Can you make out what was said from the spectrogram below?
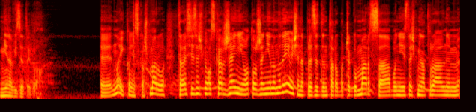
nienawidzę tego. E, No i koniec koszmaru. Teraz jesteśmy oskarżeni o to, że nie nadajemy się na prezydenta robaczego Marsa, bo nie jesteśmy naturalnym, e,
